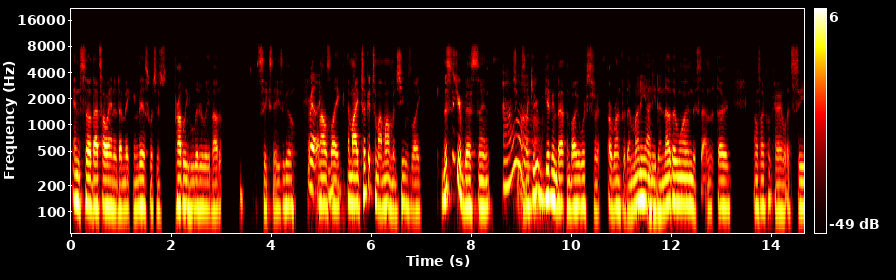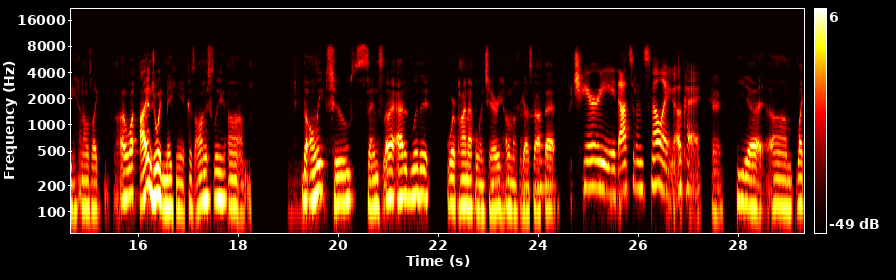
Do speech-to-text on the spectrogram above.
And so that's how I ended up making this, which is probably literally about six days ago. Really? And I was like, and I took it to my mom, and she was like, "This is your best scent." Oh. She was like, "You're Oh, giving Bath and Body Works a run for their money. I need another one, this, that, and the third. I was like, "Okay, let's see." And I was like, I, I enjoyed making it because honestly, um, the only two scents that I added with it were pineapple and cherry. I don't know if you guys got oh, that. cherry. That's what I'm smelling. Okay. Okay. Yeah, um, like,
